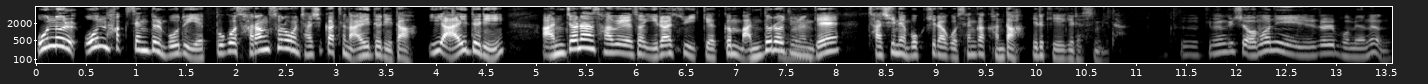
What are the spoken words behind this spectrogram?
오늘 온 학생들 모두 예쁘고 사랑스러운 자식 같은 아이들이다. 이 아이들이 안전한 사회에서 일할 수 있게끔 만들어주는 게 자신의 몫이라고 생각한다. 이렇게 얘기를 했습니다. 그 김용균 씨 어머니를 보면은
